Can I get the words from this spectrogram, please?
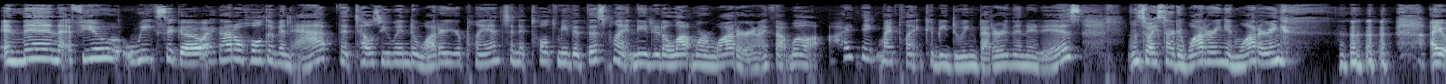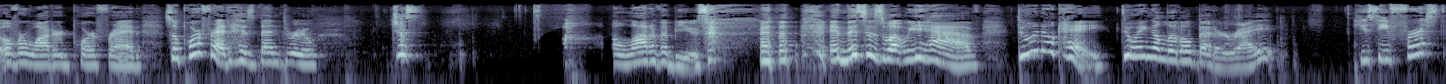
And then a few weeks ago, I got a hold of an app that tells you when to water your plants. And it told me that this plant needed a lot more water. And I thought, well, I think my plant could be doing better than it is. And so I started watering and watering. I overwatered poor Fred. So poor Fred has been through just a lot of abuse. and this is what we have doing okay, doing a little better, right? You see, first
